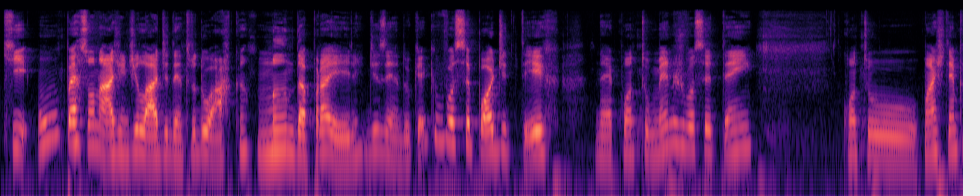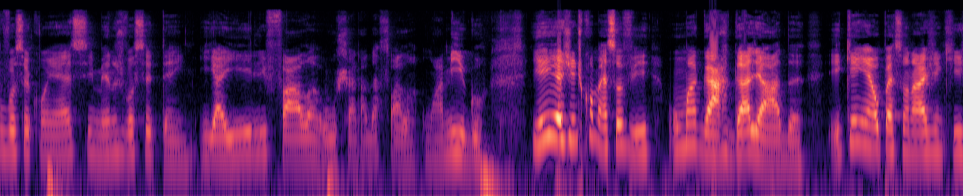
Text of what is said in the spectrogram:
que um personagem de lá de dentro do Arca manda para ele, dizendo o que é que você pode ter, né? Quanto menos você tem, quanto mais tempo você conhece, menos você tem. E aí ele fala, o charada fala, um amigo. E aí a gente começa a ouvir uma gargalhada. E quem é o personagem que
